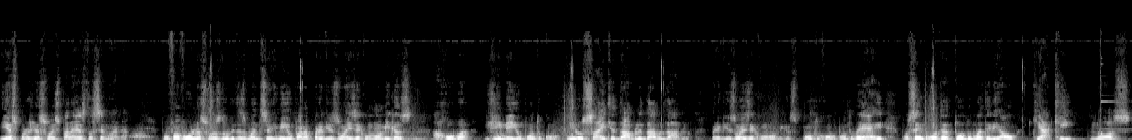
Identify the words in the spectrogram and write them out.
e as projeções para esta semana. Por favor, nas suas dúvidas, mande seu e-mail para previsioneseconômicas.gmail.com e no site www.previsioneseconômicas.com.br você encontra todo o material que aqui nós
